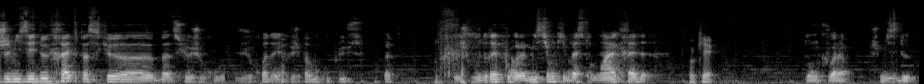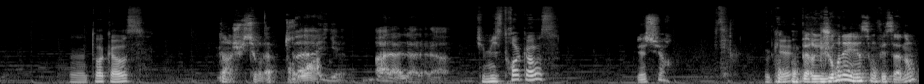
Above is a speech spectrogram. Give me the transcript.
J'ai misé deux crêtes parce que, euh, bah, parce que je, je crois d'ailleurs que j'ai pas beaucoup plus en fait. Et je voudrais pour la mission qu'il me reste au moins un cred. Ok. Donc voilà, je mise deux. Euh, toi, Chaos Putain, je suis sur la Trois. paille. Ah là là là là. Tu mises 3 Chaos Bien sûr. Ok. On perd une journée hein, si on fait ça, non?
